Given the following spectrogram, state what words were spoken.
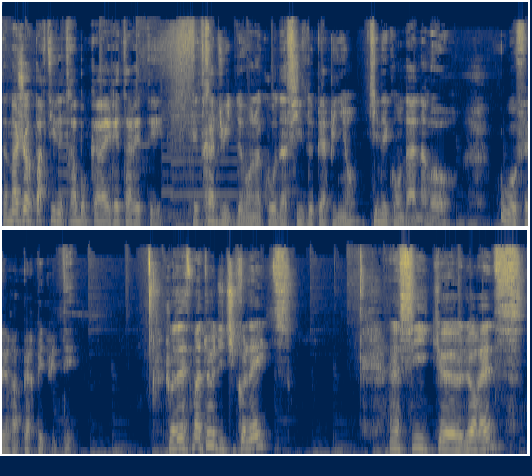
la majeure partie des Trabucaires est arrêtée et traduite devant la cour d'assises de Perpignan qui les condamne à mort ou offert à perpétuité. Joseph Matteux dit Chicolate ainsi que Lorenz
